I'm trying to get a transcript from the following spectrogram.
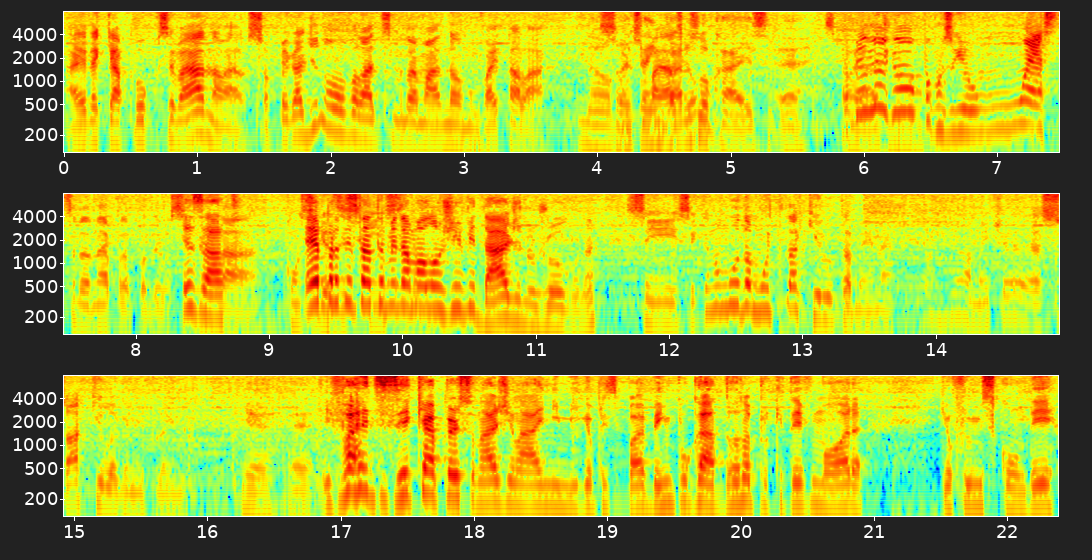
Aí daqui a pouco você vai, ah, não, é só pegar de novo lá de cima do armário. Não, não vai estar lá. Não, São vai estar em espalhados vários locais. É, É bem legal pra conseguir um extra, né? Pra poder você Exato. tentar conseguir É pra tentar também dar uma né? longevidade no jogo, né? Sim, sim, que não muda muito daquilo também, né? Geralmente é, é só aquilo a gameplay, né? É, é. E vale dizer que a personagem lá, a inimiga principal, é bem empolgadona, porque teve uma hora que eu fui me esconder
